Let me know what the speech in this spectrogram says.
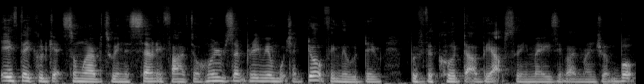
If they could get somewhere between a 75 to 100% premium, which I don't think they would do, but if they could, that would be absolutely amazing by management. But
